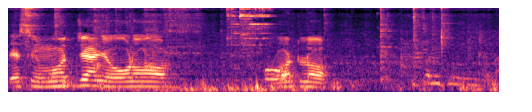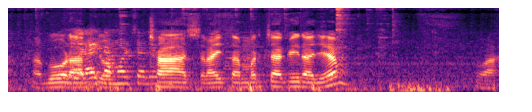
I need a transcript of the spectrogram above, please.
દેશી મોજા છે ઓળો રોટલો. ગોળ આપજો છાશ રાયતા મરચા કર્યા છે એમ. વાહ.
